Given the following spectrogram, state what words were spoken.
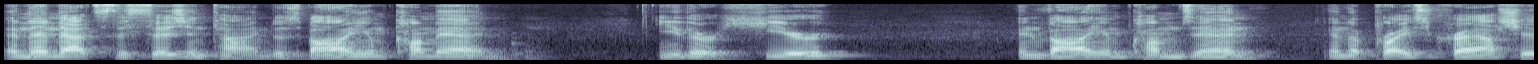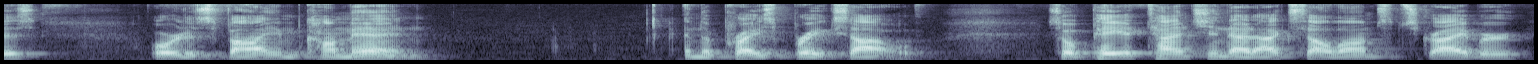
And then that's decision time. Does volume come in? Either here and volume comes in and the price crashes, or does volume come in and the price breaks out? So pay attention, that XLM subscriber,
